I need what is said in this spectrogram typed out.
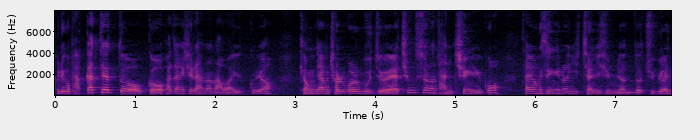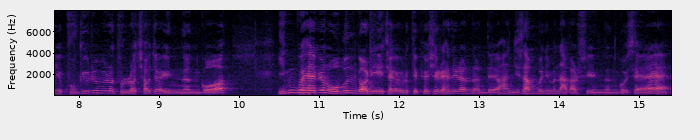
그리고 바깥에 또 그 화장실이 하나 나와 있고요. 경량 철골 구조의 층수는 단층이고 사용 승인은 2020년도 주변이 구기름으로 둘러쳐져 있는 곳 인구 해변 5분 거리 제가 이렇게 표시를 해드렸는데요. 한 2, 3분이면 나갈 수 있는 곳에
